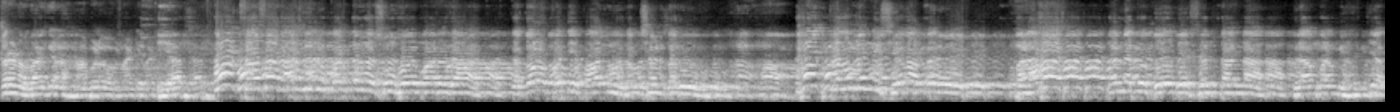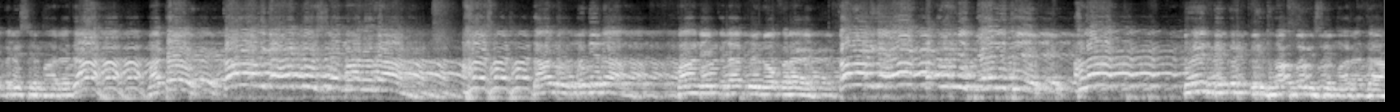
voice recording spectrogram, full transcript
આ કેસ સાંભળવા માટે તૈયાર સાસા રાજવીનું કર્તવ્ય શું હોય મહારાજા? કે ગૌપતિ પાલનું રક્ષણ કરવું. હા, હા. હક બ્રાહ્મણની સેવા કરવી. પણ આ તમે તો બે બે સંતાનના બ્રાહ્મણની હત્યા કરી છે મહારાજા. માટે કારણ કે એટલું છે મહારાજા. દારૂ મદિરા પાન એક કદાપી ન કરાય. કારણ કે એક દીકરી વિધવા બની છે મહારાજા.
